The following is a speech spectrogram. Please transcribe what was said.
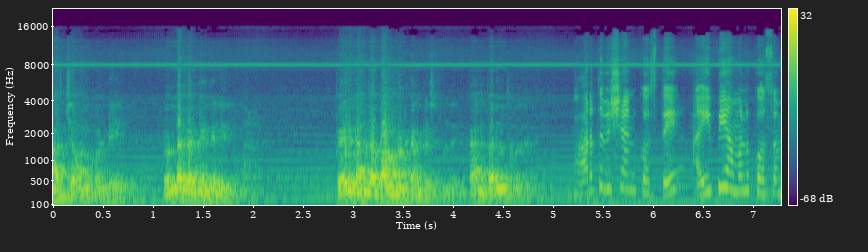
మార్చామనుకోండి రెండో కంటికి తెలియదు పేరుకంతా బాగున్నట్టు కనిపిస్తుంది. కానీ జరుగుతున్నది భారత విషయానికొస్తే ఐపీ అమలు కోసం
